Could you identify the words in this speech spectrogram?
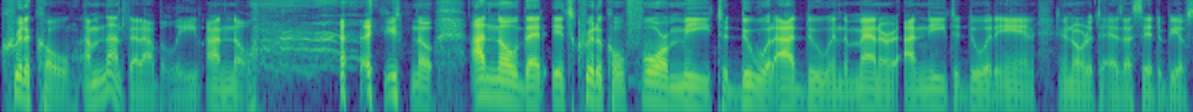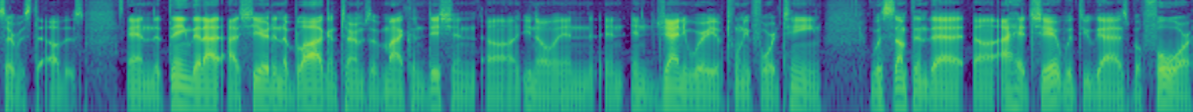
critical. I'm not that i believe i know. You know i know that it's critical for me to do what i do in the manner i need to do it in in order to as i said to be of service to others. And the thing that I, I shared in the blog in terms of my condition uh, you know in, in in january of 2014 was something that uh, I had shared with you guys before,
